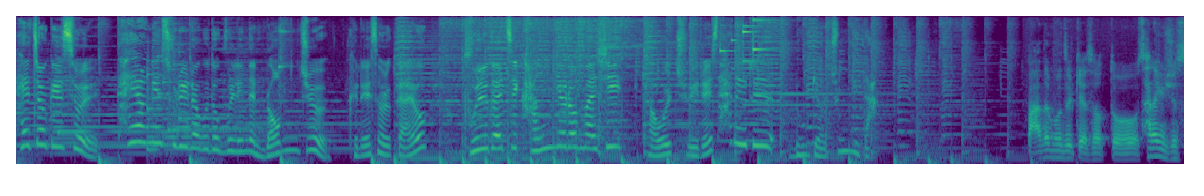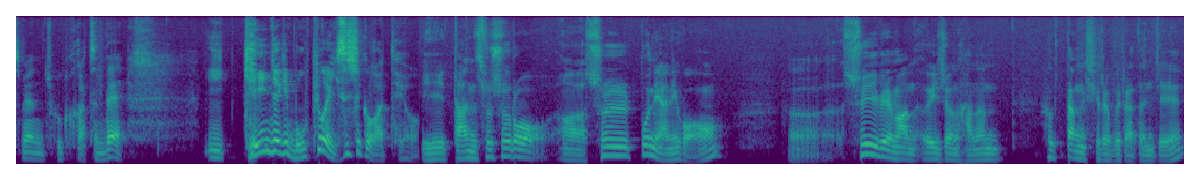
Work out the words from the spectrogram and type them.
해적의 술, 태양의 술이라고도 불리는 럼주. 그래서일까요? 불같이 강렬한 맛이 겨울 추위를 사르르 녹여줍니다. 많은 분들께서 또 사랑해 주셨으면 좋을 것 같은데 이 개인적인 목표가 있으실 것 같아요. 이 단수수로 어, 술뿐이 아니고 어, 수입에만 의존하는 흑당 시럽이라든지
